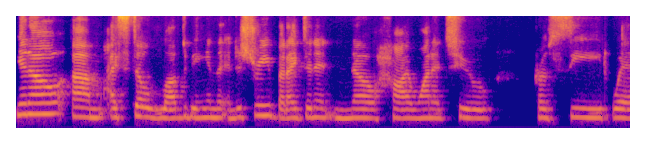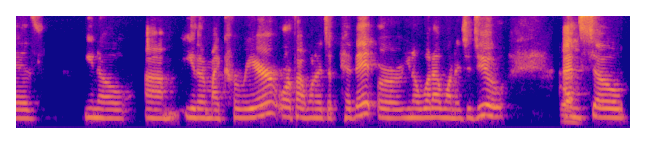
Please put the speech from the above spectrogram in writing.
You know um, i still loved being in the industry but i didn't know how i wanted to proceed with you know um, either my career or if i wanted to pivot or you know what i wanted to do. Yeah. and so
